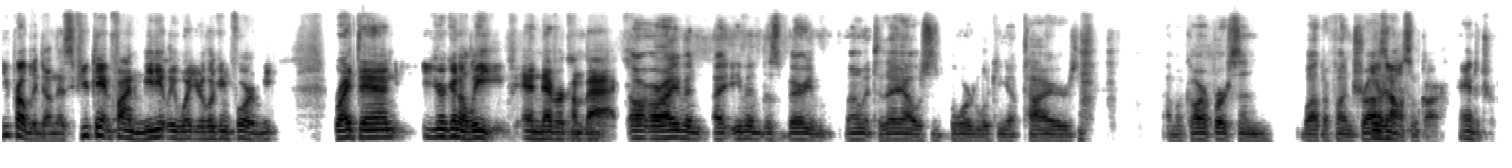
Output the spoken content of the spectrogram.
you've probably done this. If you can't find immediately what you're looking for, right then you're going to leave and never come Mhm. back. Or, or I even, I, even this very moment today, I was just bored looking up tires. I'm a car person, bought a fun truck He's an awesome car and a truck.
